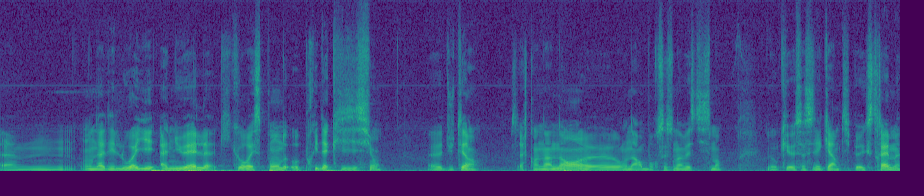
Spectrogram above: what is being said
on a des loyers annuels qui correspondent au prix d'acquisition du terrain. C'est-à-dire qu'en un an, euh, on a remboursé son investissement. Donc euh, ça, c'est des cas un petit peu extrêmes.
